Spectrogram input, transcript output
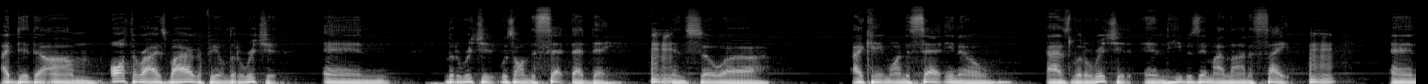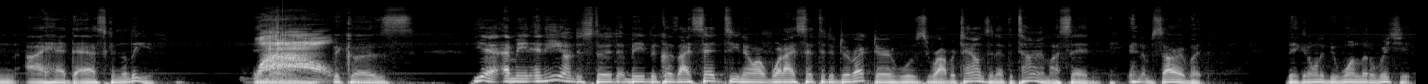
I did the um authorized biography of Little Richard, and Little Richard was on the set that day, and so uh, I came on the set, you know, as Little Richard, and he was in my line of sight, Mm-hmm. and I had to ask him to leave. Wow. because yeah i mean and he understood because i said to you know what i said to the director who was robert townsend at the time i said and i'm sorry but there can only be one little richard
